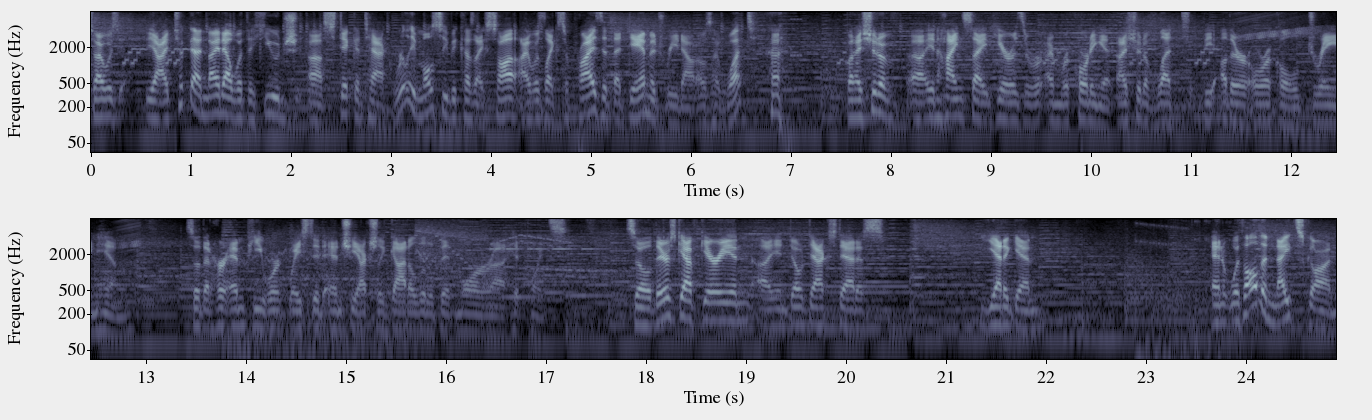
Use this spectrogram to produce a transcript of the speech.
So I was, yeah, I took that knight out with a huge uh, stick attack, really mostly because I saw, I was like surprised at that damage readout. I was like, what? but I should have, uh, in hindsight here as I'm recording it, I should have let the other Oracle drain him so that her MP weren't wasted and she actually got a little bit more uh, hit points. So there's Gafgarion uh, in Don't Act status yet again. And with all the knights gone,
